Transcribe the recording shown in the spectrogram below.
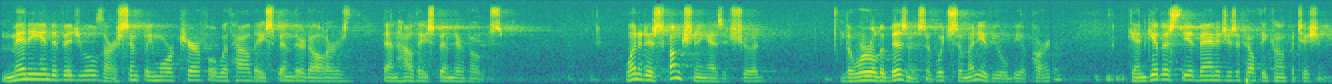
Many individuals are simply more careful with how they spend their dollars than how they spend their votes. When it is functioning as it should, the world of business, of which so many of you will be a part, can give us the advantages of healthy competition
